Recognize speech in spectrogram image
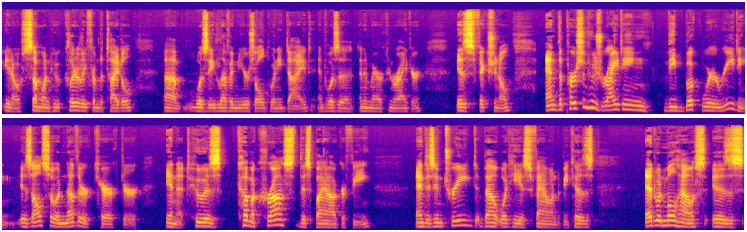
you know someone who clearly from the title um, was 11 years old when he died and was a, an American writer is fictional. And the person who's writing the book we're reading is also another character in it who has come across this biography and is intrigued about what he has found because Edwin Mullhouse is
